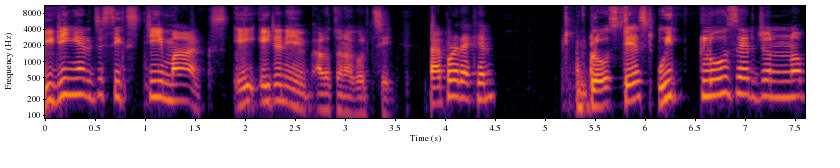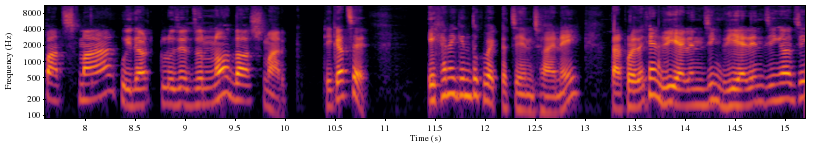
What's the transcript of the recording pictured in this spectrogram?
রিডিং এর যে সিক্সটি মার্কস এই, এইটা নিয়ে আলোচনা করছি। তারপরে দেখেন ক্লোজ টেস্ট উইথ ক্লোজ এর জন্য পাঁচ মার্ক উইদাউট ক্লোজ এর জন্য দশ মার্ক ঠিক আছে? এখানে কিন্তু খুব একটা চেঞ্জ হয় নাই। তারপরে দেখেন রিঅ্যারেঞ্জিং রিঅ্যারেঞ্জিং এও যে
